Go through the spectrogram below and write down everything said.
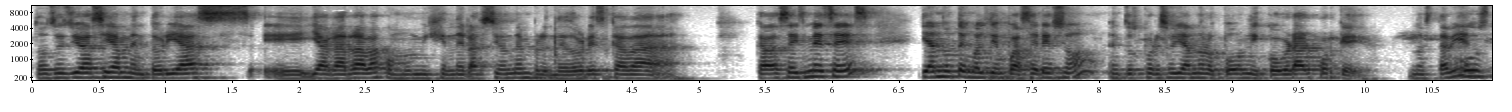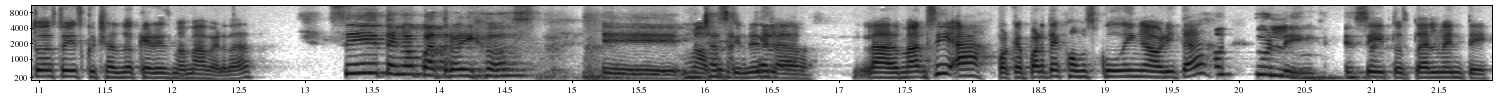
entonces yo hacía mentorías eh, y agarraba como mi generación de emprendedores cada, cada seis meses. Ya no tengo el tiempo de hacer eso, entonces por eso ya no lo puedo ni cobrar porque no está bien. Justo estoy escuchando que eres mamá, ¿verdad? Sí, tengo cuatro hijos. Eh, muchas no, pues la, la, sí, ah, porque aparte homeschooling ahorita. Homeschooling, exacto. Sí, totalmente.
